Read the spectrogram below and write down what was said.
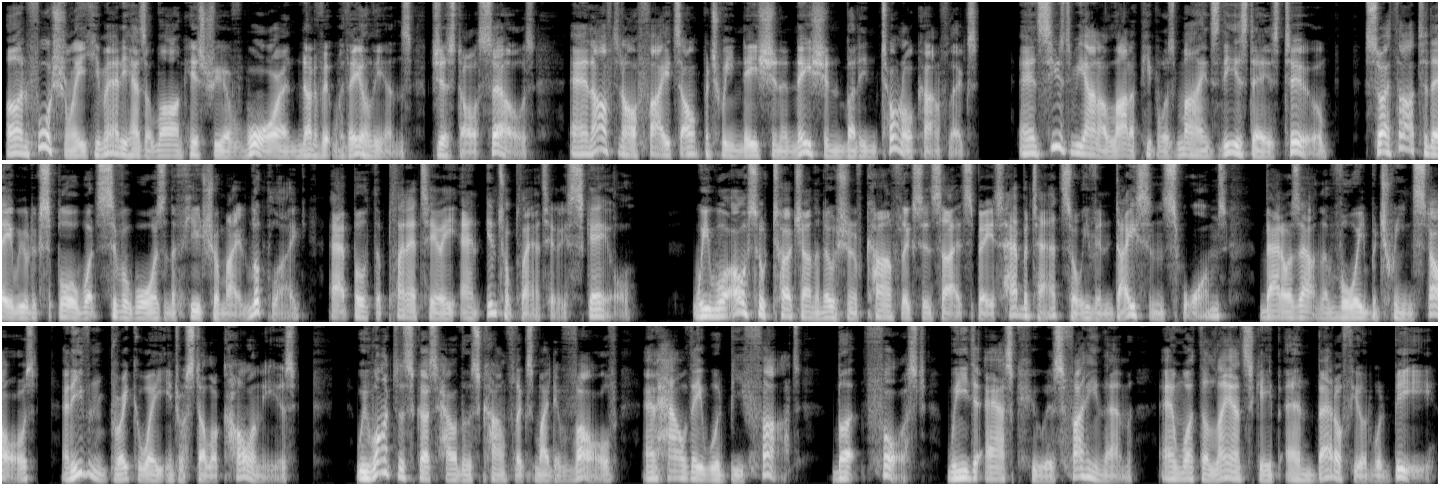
Unfortunately, humanity has a long history of war and none of it with aliens, just ourselves, and often our fights aren't between nation and nation but internal conflicts, and seems to be on a lot of people's minds these days too. So I thought today we would explore what civil wars in the future might look like at both the planetary and interplanetary scale. We will also touch on the notion of conflicts inside space habitats or even Dyson swarms, battles out in the void between stars, and even breakaway interstellar colonies. We want to discuss how those conflicts might evolve and how they would be fought, but first, we need to ask who is fighting them and what the landscape and battlefield would be.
